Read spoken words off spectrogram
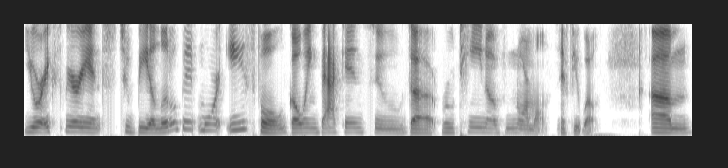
your experience to be a little bit more easeful going back into the routine of normal, if you will. Um,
